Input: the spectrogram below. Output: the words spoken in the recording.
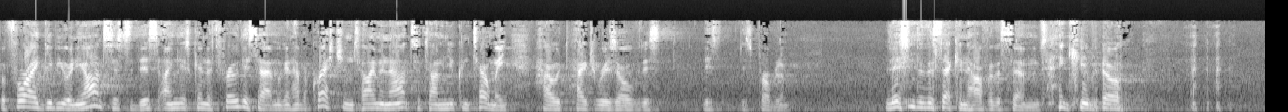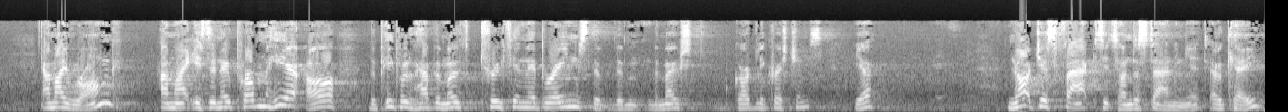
before I give you any answers to this, I'm just going to throw this out and we're going to have a question time and answer time and you can tell me how, how to resolve this, this, this problem. Listen to the second half of the sermon. Thank you, Bill. Am I wrong? Am I, is there no problem here? Are the people who have the most truth in their brains the, the, the most godly Christians? Yeah? Not just facts, it's understanding it. Okay.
